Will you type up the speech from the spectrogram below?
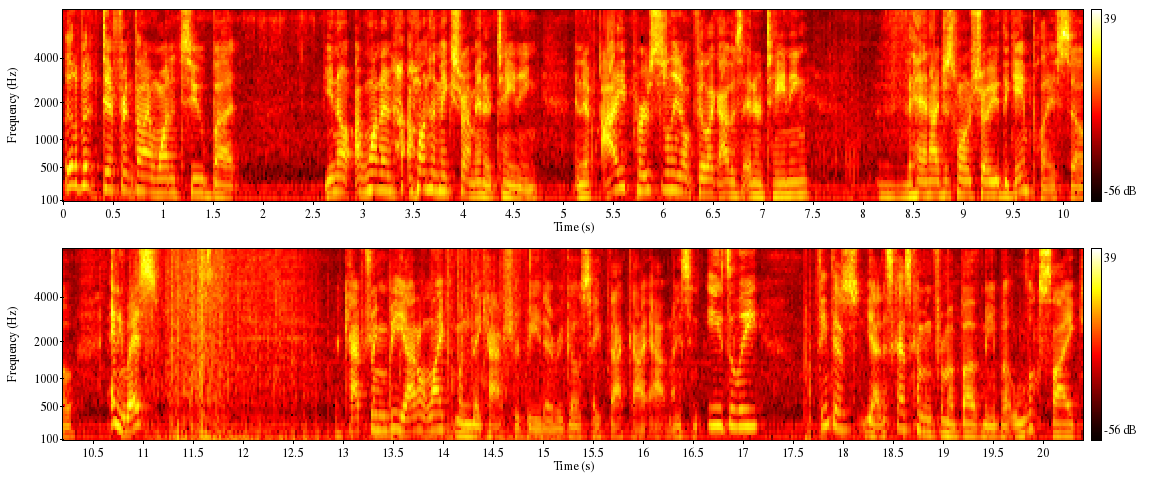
little bit different than I wanted to, but you know, I want to I want to make sure I'm entertaining. And if I personally don't feel like I was entertaining, then I just want to show you the gameplay. So, anyways, they're capturing B. I don't like when they capture B. There we go. Take that guy out nice and easily. I think there's, yeah, this guy's coming from above me, but looks like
